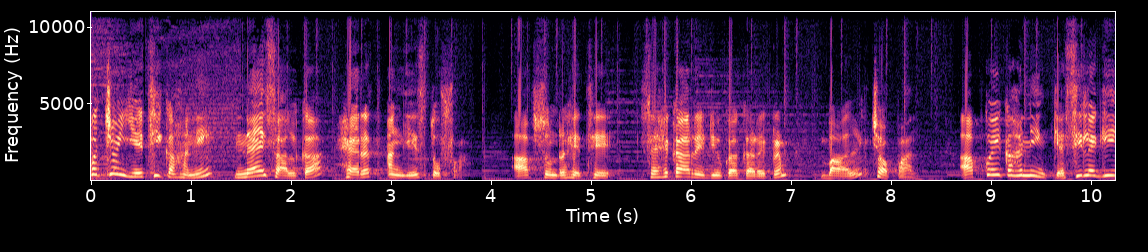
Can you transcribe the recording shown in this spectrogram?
बच्चों, ये थी कहानी नए साल का हैरत अंगेज तोहफा। आप सुन रहे थे सहकार रेडियो का कार्यक्रम बाल चौपाल। आपको ये कहानी कैसी लगी?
